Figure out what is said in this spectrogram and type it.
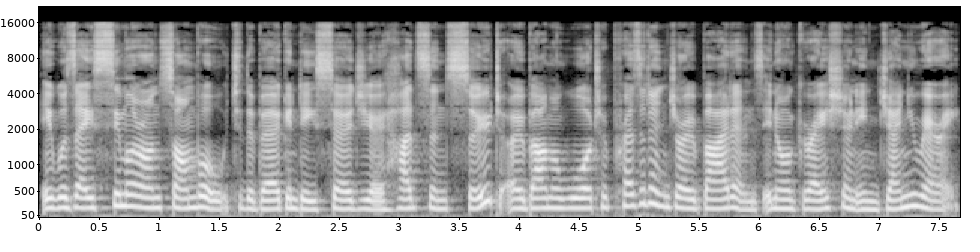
It was a similar ensemble to the burgundy Sergio Hudson suit Obama wore to President President Joe Biden's inauguration in January.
